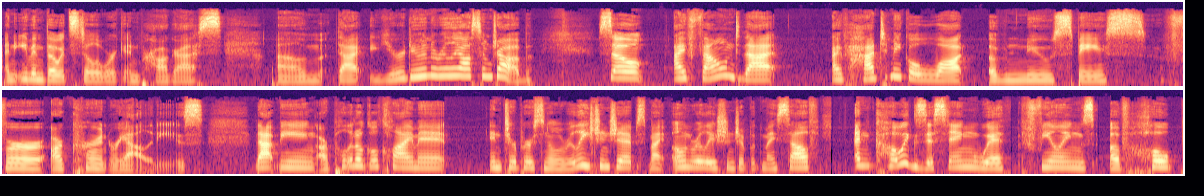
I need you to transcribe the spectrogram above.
And even though it's still a work in progress, um, that you're doing a really awesome job. So I found that I've had to make a lot of new space for our current realities. That being our political climate, interpersonal relationships, my own relationship with myself, and coexisting with feelings of hope,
